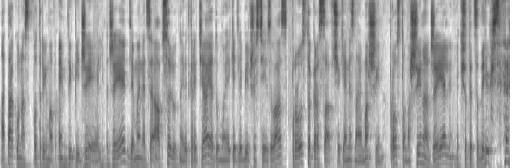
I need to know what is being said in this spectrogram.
А так у нас отримав MVP GL. GL для мене це абсолютне відкриття. Я думаю, як і для більшості із вас. Просто красавчик, я не знаю, машина. Просто машина, GL, якщо ти це дивишся.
